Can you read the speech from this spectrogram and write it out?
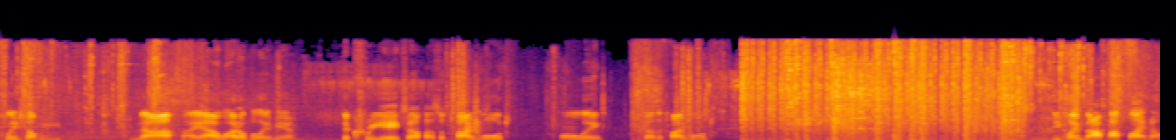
Please tell me... Nah, yeah, I don't blame you. The creator, that's a Time Lord. Holy, guy's a Time Lord. You claim that Pathfinder?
